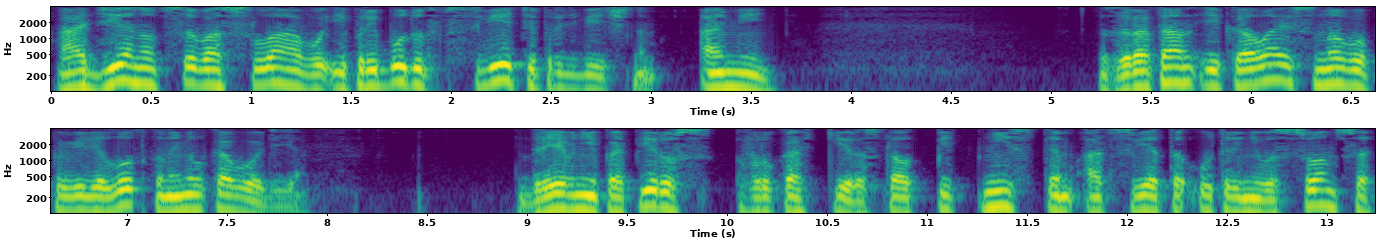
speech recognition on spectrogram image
оденутся во славу и пребудут в свете предвечном. Аминь. Заратан и Калай снова повели лодку на мелководье. Древний папирус в руках Кира стал пятнистым от света утреннего солнца,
